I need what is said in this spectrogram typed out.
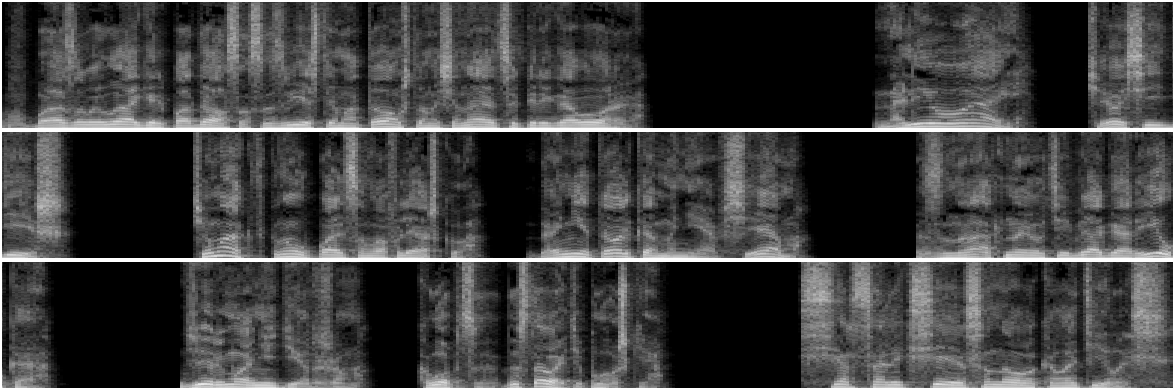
«В базовый лагерь подался с известием о том, что начинаются переговоры». «Наливай! Чё сидишь?» Чумак ткнул пальцем во фляжку. «Да не только мне, всем. Знатная у тебя горилка». «Дерьма не держим. Хлопцы, доставайте плошки». Сердце Алексея снова колотилось.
